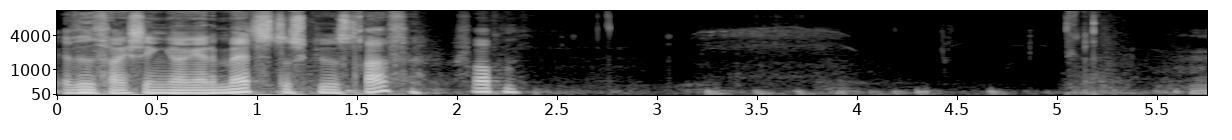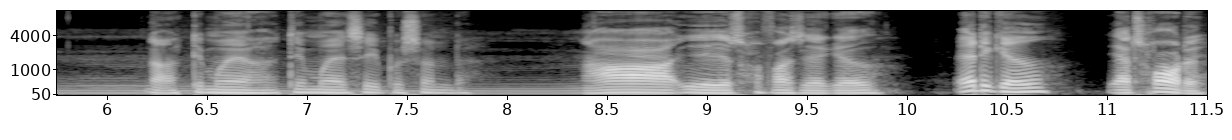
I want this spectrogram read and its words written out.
Jeg ved faktisk ikke engang, er det Mats, der skyder straffe for dem? Nå, det må jeg, det må jeg se på søndag. Nå, jeg, jeg tror faktisk, jeg er gade. Er det Gade? Jeg tror det.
